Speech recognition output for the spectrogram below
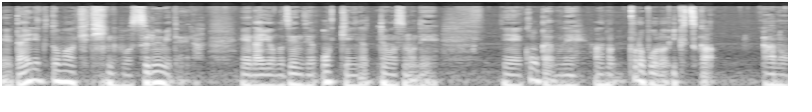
えダイレクトマーケティングをするみたいな、え内容も全然 OK になってますので、え今回もねあのポロポロいくつかあの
